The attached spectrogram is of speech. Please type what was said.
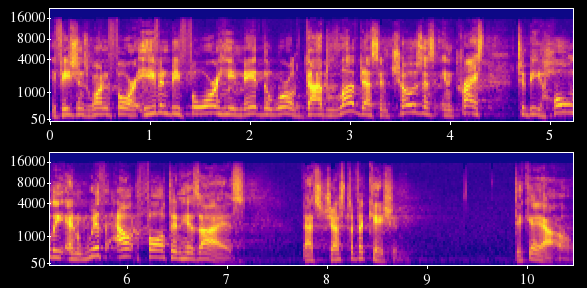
Ephesians 1 4, even before He made the world, God loved us and chose us in Christ to be holy and without fault in His eyes. That's justification. Dikaiō,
